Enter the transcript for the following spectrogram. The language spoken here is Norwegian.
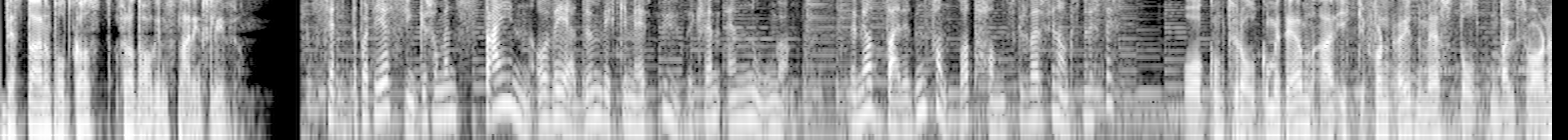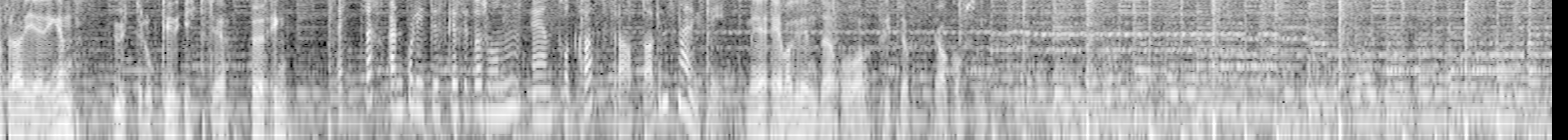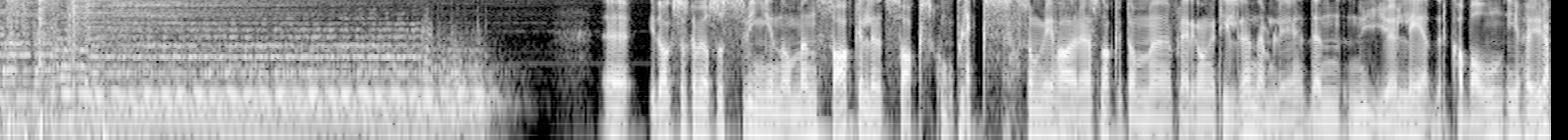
Dette er en podkast fra Dagens Næringsliv. Senterpartiet synker som en stein, og Vedum virker mer ubekvem enn noen gang. Hvem i all verden fant på at han skulle være finansminister? Og kontrollkomiteen er ikke fornøyd med Stoltenberg-svarene fra regjeringen. Utelukker ikke høring. Dette er Den politiske situasjonen, en podkast fra Dagens Næringsliv. Med Eva Grinde og Fridtjof Jacobsen. I dag så skal vi også svinge innom en sak, eller et sakskompleks, som vi har eh, snakket om eh, flere ganger tidligere, nemlig den nye lederkabalen i Høyre.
